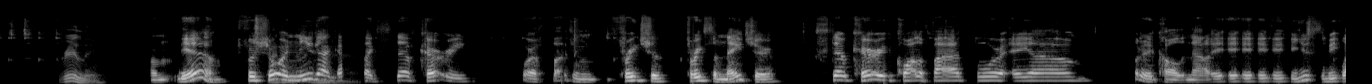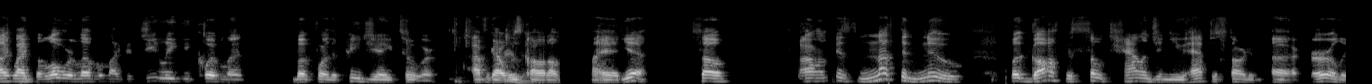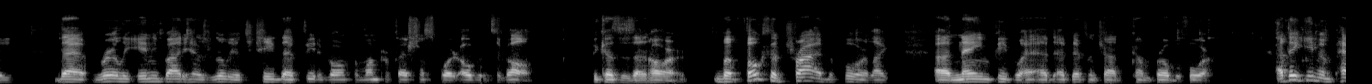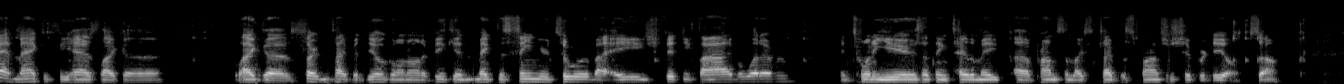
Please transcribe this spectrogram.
Really? Um, yeah, for sure. And you got guys like Steph Curry, or a fucking freaks of freaks of nature. Steph Curry qualified for a um, what do they call it now? It, it, it, it, used to be like like the lower level, like the G League equivalent, but for the PGA Tour. I forgot what it's called off my head. Yeah. So um, it's nothing new, but golf is so challenging. You have to start it uh, early that rarely anybody has really achieved that feat of going from one professional sport over to golf because it's that hard. But folks have tried before, like uh, name people have, have definitely tried to become pro before. I think even Pat McAfee has like a like a certain type of deal going on. If he can make the senior tour by age 55 or whatever, in 20 years, I think Taylor TaylorMade uh, promised him like some type of sponsorship or deal. So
